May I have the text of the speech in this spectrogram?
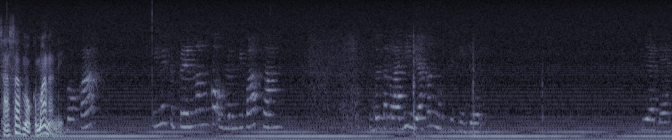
Sasa mau ke mana nih? Boka, ini seprenan kok belum dipasang. Sebentar lagi dia kan mesti tidur. Iya, Den.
